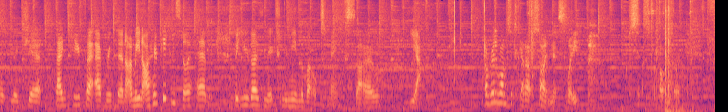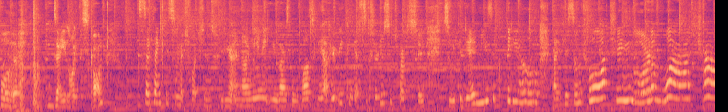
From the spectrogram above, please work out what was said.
Like legit. Thank you for everything. I mean, I hope you can still hear me, but you guys literally mean the world to me. So, yeah. I really wanted to get outside and it's like six o'clock so before the daylight's gone. So thank you so much for watching this video and I mean it, you guys mean well to me. I hope we can get 600 subscribers soon so we can do a music video. Thank you so much for watching. Au revoir. Ciao.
